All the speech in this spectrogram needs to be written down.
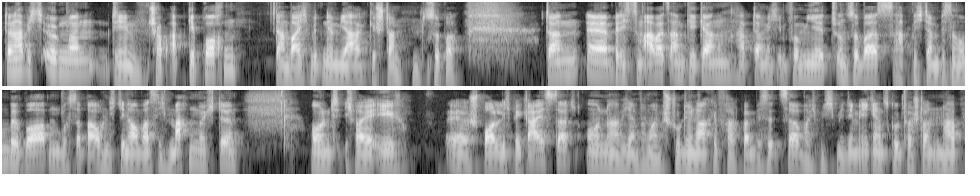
dann habe ich irgendwann den Job abgebrochen. Dann war ich mitten im Jahr gestanden. Super. Dann äh, bin ich zum Arbeitsamt gegangen, habe da mich informiert und sowas, habe mich da ein bisschen rumbeworben, wusste aber auch nicht genau, was ich machen möchte. Und ich war ja eh äh, sportlich begeistert und dann habe ich einfach mal im Studio nachgefragt beim Besitzer, weil ich mich mit dem eh ganz gut verstanden habe.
